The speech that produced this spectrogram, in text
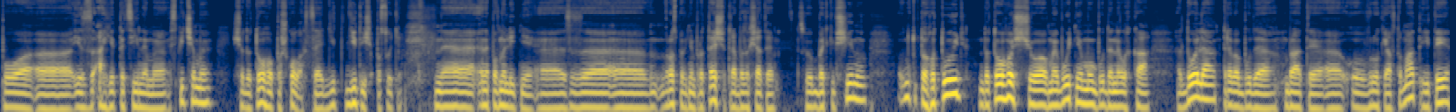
по е, із агітаційними спічами щодо того, по школах. Це діти, що по суті не, неповнолітні, е, з е, розповіддям про те, що треба захищати свою батьківщину. Ну, тобто готують до того, що в майбутньому буде нелегка доля, треба буде брати е, в руки автомат і йти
